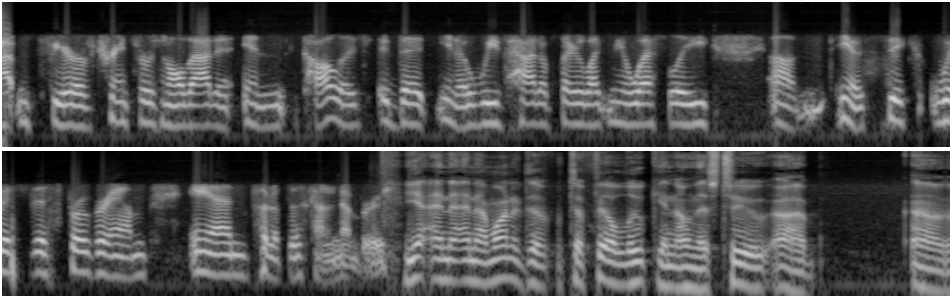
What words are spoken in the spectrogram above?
atmosphere of transfers and all that in, in college that you know we've had a player like Mia Wesley, um, you know, stick with this program and put up those kind of numbers. Yeah, and and I wanted to to fill Luke in on this too. Uh, uh,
